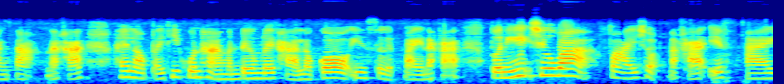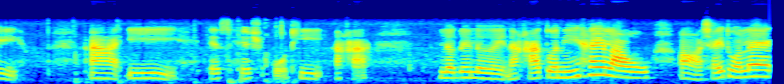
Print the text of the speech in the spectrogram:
ต่างๆนะคะ ให้เราไปที่ค้นหาเหมือนเดิมเลยค่ะ แล้วก็ insert ไปนะคะ ตัวนี้ชื่อว่าไฟล์ช็อตนะคะ F I R E S H O T นะคะเลือกได้เลยนะคะ ตัวนี้ให้เราใช้ตัวแรก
